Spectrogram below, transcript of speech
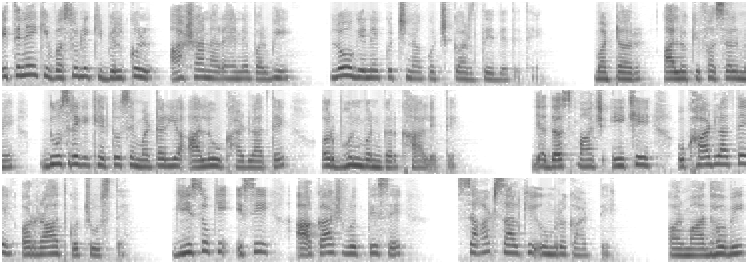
इतने की वसूली की बिल्कुल आशा न रहने पर भी लोग इन्हें कुछ न कुछ कर्ज दे देते थे। मटर, आलू की फ़सल में दूसरे के खेतों से मटर या आलू उखाड़ लाते और भुन भुन कर खा लेते। या दस पाँच ईखे उखाड़ लाते और रात को चूसते। घीसों की इसी आकाश वृत्ति से साठ साल की उम्र काटती। और माधव भी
